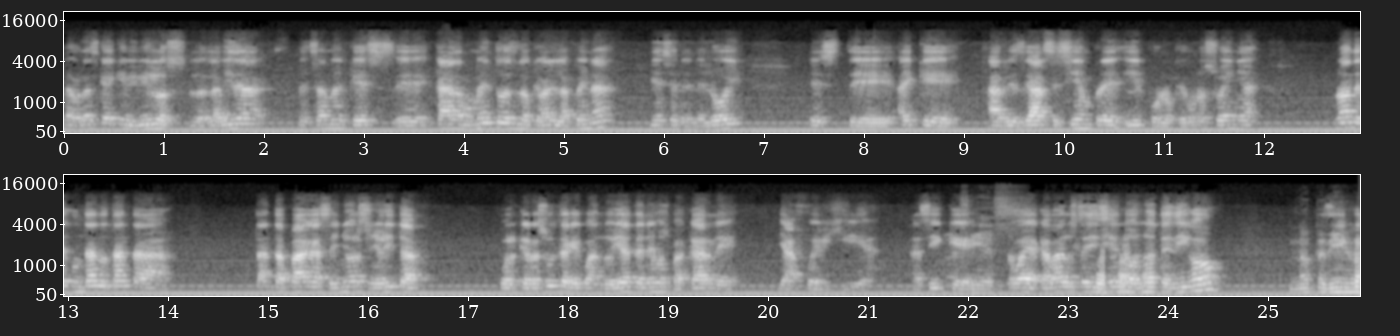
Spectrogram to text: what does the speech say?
La verdad es que hay que vivir la vida pensando en que es eh, cada momento es lo que vale la pena. Piensen en el hoy. Este, hay que arriesgarse siempre, ir por lo que uno sueña. No ande juntando tanta, tanta paga, señor, señorita, porque resulta que cuando ya tenemos para carne, ya fue vigilia. Así que no vaya a acabar usted diciendo no te digo. No te digo.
